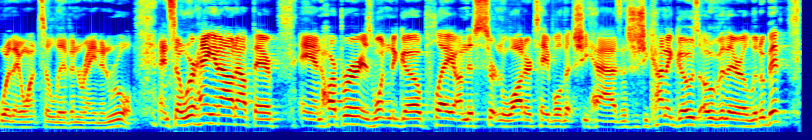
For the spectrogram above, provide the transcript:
where they want to live and reign and rule. And so we're hanging out out there. And Harper is wanting to go play on this certain water table that she has. And so she kind of goes over there a little bit.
